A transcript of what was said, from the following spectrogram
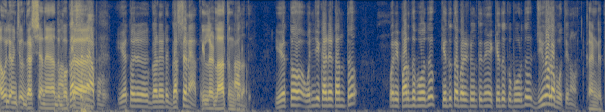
ಅವಲ್ಲಿ ಒಂಚೂರು ಘರ್ಷಣೆ ಅದು ಬೊಕ್ಕ ಘರ್ಷಣೆ ಆಪುಂಡು ಏತೋ ಗಡೆಟ್ ಘರ್ಷಣೆ ಆತ ಇಲ್ಲಡ್ಲ ಆತನ್ ಪೂರ. ಏತೋ ಒಂಜಿ ಕಡೆಟಂತೂ ಒರಿ ಪರ್ದು ಬೋದು ಕೆದುತ ಬರಿಟು ಅಂತಿದೆ ಕೆದುಕು ಬೂರ್ದು ಜೀವಲ ಬೋತಿನ ಖಂಡಿತ.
